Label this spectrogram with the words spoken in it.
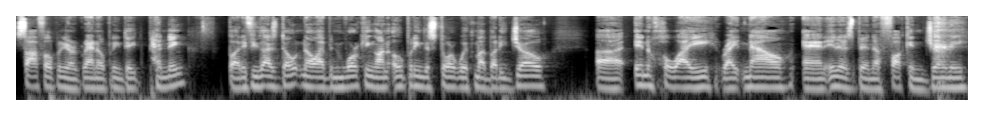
soft opening or grand opening date pending. But if you guys don't know, I've been working on opening the store with my buddy Joe uh, in Hawaii right now, and it has been a fucking journey.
